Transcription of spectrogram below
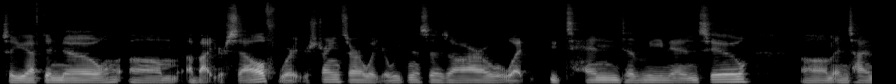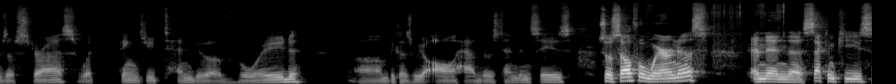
So you have to know um, about yourself, where your strengths are, what your weaknesses are, what you tend to lean into um, in times of stress, what things you tend to avoid um, because we all have those tendencies. So self awareness. And then the second piece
